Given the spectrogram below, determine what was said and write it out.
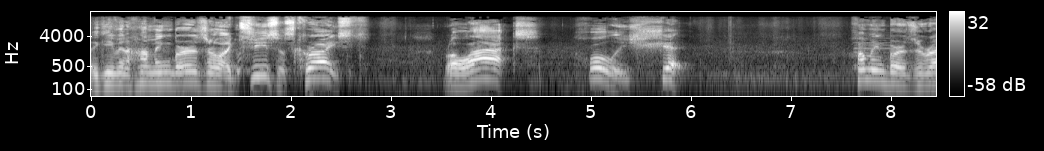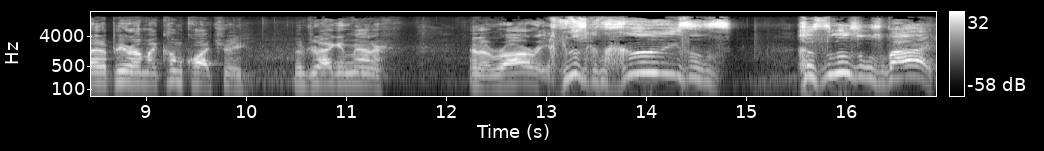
like even hummingbirds are like, Jesus Christ, relax. Holy shit. Hummingbirds are right up here on my kumquat tree of Dragon Manor. And a Rari. by.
